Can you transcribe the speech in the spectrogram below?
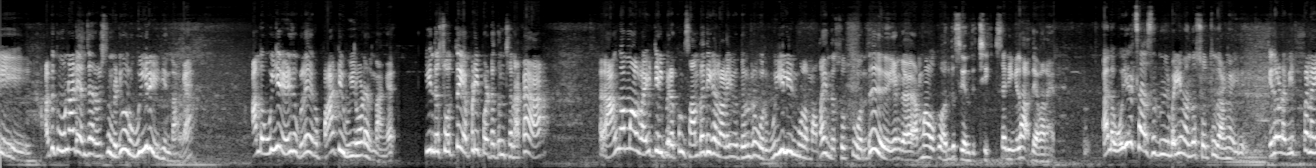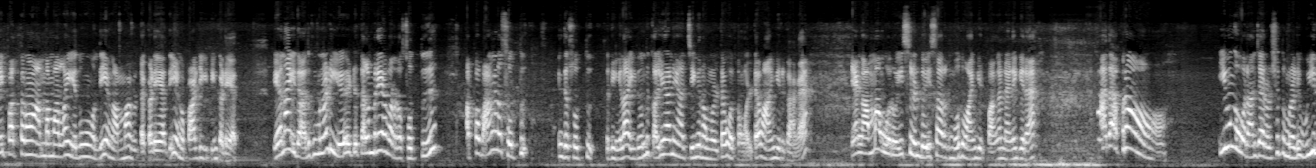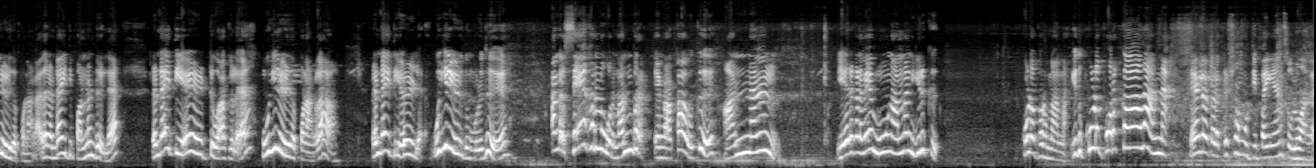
அதுக்கு முன்னாடி அஞ்சாறு வருஷத்துக்கு முன்னாடி ஒரு உயிர் எழுதியிருந்தாங்க. அந்த உயிர் எழுதுக்குள்ளே எங்கள் பாட்டி உயிரோடு இருந்தாங்க. இந்த சொத்து எப்படிப்பட்டதுன்னு சொன்னாக்கா அங்கம்மா வயிற்றில் பிறக்கும் சந்ததிகள் அடைவதுன்ற ஒரு உயிலின் மூலமாக தான் இந்த சொத்து வந்து எங்கள் அம்மாவுக்கு வந்து சேர்ந்துச்சு. சரிங்களா தேவராயர்? அந்த உயிர் சாசனத்தின் வழி வந்த சொத்து தாங்க இது. இதோட விற்பனை பத்திரம் அந்த மாதிரிலாம் எதுவும் வந்து எங்கள் அம்மா கிட்ட கிடையாது எங்கள் பாட்டிக்கிட்டையும் கிடையாது. ஏன்னா இது அதுக்கு முன்னாடி ஏழு தலைமுறையாக வர்ற சொத்து அப்போ வாங்கின சொத்து இந்த சொத்து சரிங்களா? இது வந்து கல்யாணி ஆச்சுங்கிறவங்கள்ட்ட ஒருத்தவங்கள்ட்ட வாங்கியிருக்காங்க. எங்கள் அம்மா ஒரு வயசு ரெண்டு வயசாக இருக்கும்போது வாங்கியிருப்பாங்கன்னு நினைக்கிறேன். அது அப்புறம் இவங்க ஒரு அஞ்சாறு வருஷத்துக்கு முன்னாடி உயிர் எழுத போனாங்க. அது ரெண்டாயிரத்தி பன்னெண்டு இல்லை ரெண்டாயிரத்தி ஏழு எட்டு வாக்கில் உயிர் எழுத போனாங்களா? ரெண்டாயிரத்தி ஏழில் உயிர் எழுதும் பொழுது அங்கே சேகர்னு ஒரு நண்பர் எங்கள் அக்காவுக்கு அண்ணன் ஏற்கனவே மூணு அண்ணன் இருக்குது கூட பிறந்த அண்ணன். இது கூட பிறக்காத அண்ணன். தேங்காய் கடை கிருஷ்ணமூர்த்தி பையன்னு சொல்லுவாங்க.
